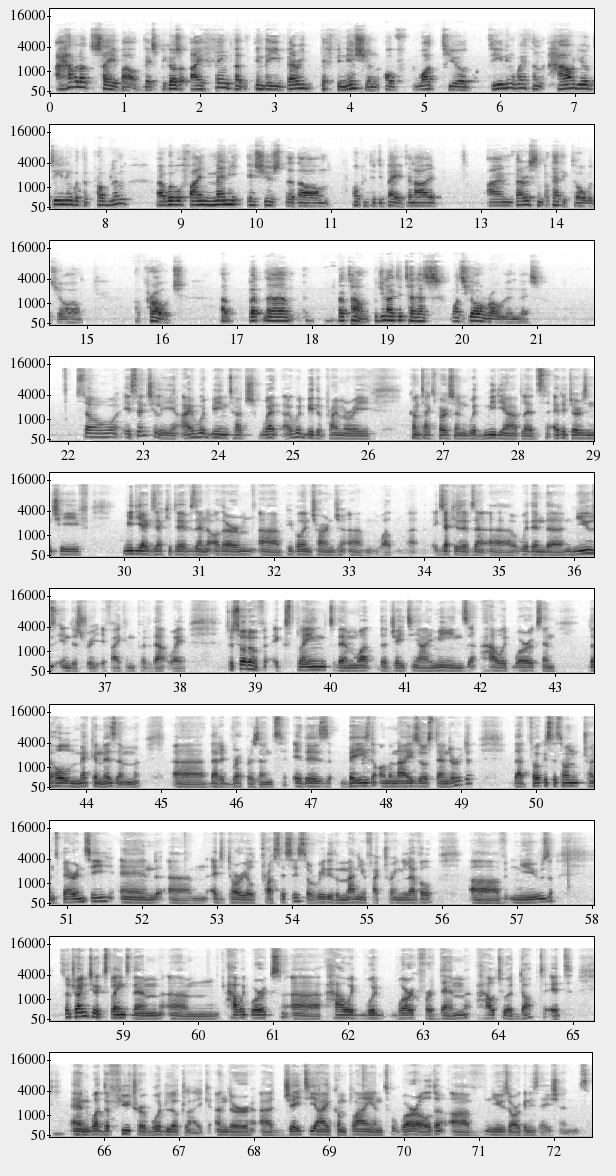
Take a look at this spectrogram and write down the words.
I have a lot to say about this because I think that in the very definition of what you're dealing with and how you're dealing with the problem, uh, we will find many issues that are open to debate. And I, I'm very sympathetic towards your approach. Uh, but uh, Bertrand, would you like to tell us what's your role in this? So essentially, I would be in touch with, I would be the primary contact person with media outlets, editors in chief, media executives, and other uh, people in charge, um, well, uh, executives uh, within the news industry, if I can put it that way, to sort of explain to them what the JTI means, how it works, and the whole mechanism uh, that it represents. It is based on an ISO standard that focuses on transparency and um, editorial processes, so really the manufacturing level of news. So, trying to explain to them um, how it works, uh, how it would work for them, how to adopt it, and what the future would look like under a JTI compliant world of news organizations.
